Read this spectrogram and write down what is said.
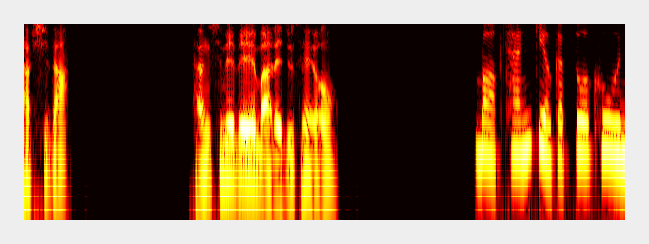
갑시다. 당신에 대해 말해주세요. บอกฉันเกี่ยวกับตัวคุณ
